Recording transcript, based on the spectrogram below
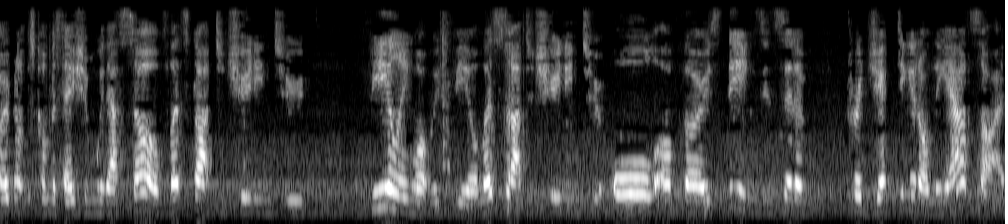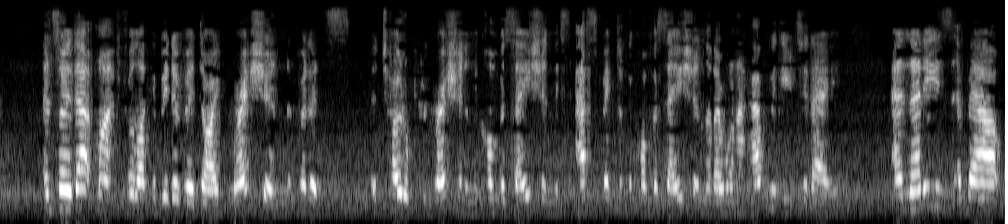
open up this conversation with ourselves. Let's start to tune into feeling what we feel. Let's start to tune into all of those things instead of projecting it on the outside. And so that might feel like a bit of a digression, but it's a total progression in the conversation, this aspect of the conversation that I want to have with you today. And that is about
